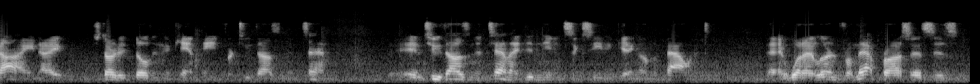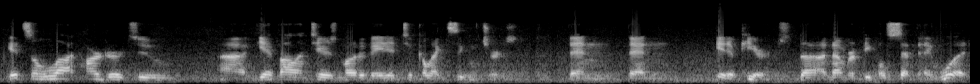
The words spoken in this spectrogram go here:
I started building the campaign for 2010. In 2010, I didn't even succeed in getting on the ballot. And what I learned from that process is it's a lot harder to uh, get volunteers motivated to collect signatures than than it appears. The, a number of people said they would,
